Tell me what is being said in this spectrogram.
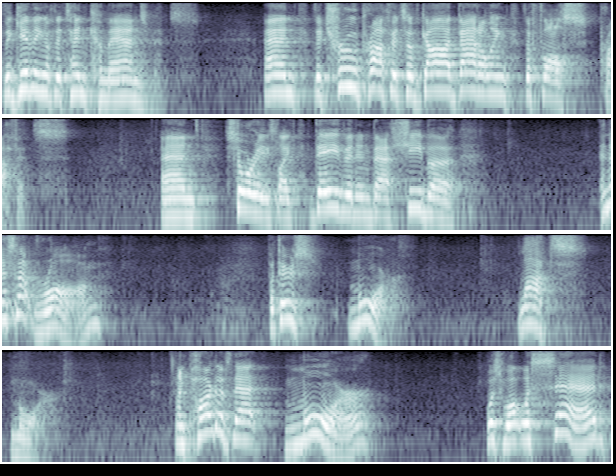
the giving of the Ten Commandments and the true prophets of God battling the false prophets and stories like David and Bathsheba. And that's not wrong, but there's more. Lots more. And part of that more was what was said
